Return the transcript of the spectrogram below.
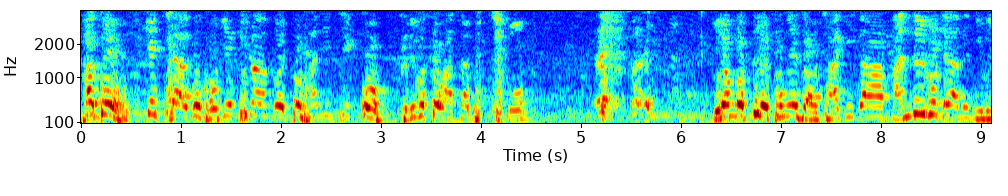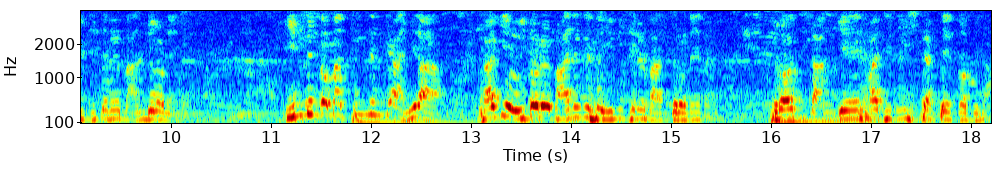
하고 스케치하고 거기에 필요한 걸 또 사진 찍고 그리고 또 갖다 붙이고 이런 것들을 통해서 자기가 만들고자 하는 이미지들을 만들어내는 있는 것만 찍는 게 아니라 자기 의도를 반영해서 이미지를 만들어내는 그런 단계의 사진이 시작된 겁니다.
